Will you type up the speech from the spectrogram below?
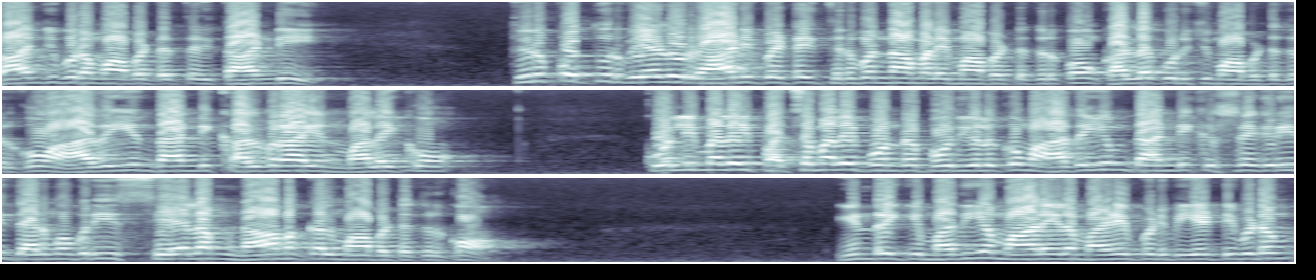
காஞ்சிபுரம் மாவட்டத்தை தாண்டி திருப்பத்தூர் வேலூர் ராணிப்பேட்டை திருவண்ணாமலை மாவட்டத்திற்கும் கள்ளக்குறிச்சி மாவட்டத்திற்கும் அதையும் தாண்டி கல்வராயன் மலைக்கும் கொல்லிமலை பச்சைமலை போன்ற பகுதிகளுக்கும் அதையும் தாண்டி கிருஷ்ணகிரி தருமபுரி சேலம் நாமக்கல் மாவட்டத்திற்கும். இன்றைக்கு மதியம் மாலையில் மழை பிடிப்பு எட்டிவிடும்.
